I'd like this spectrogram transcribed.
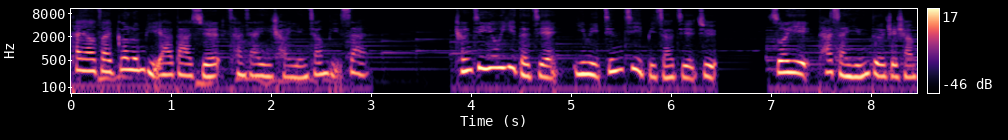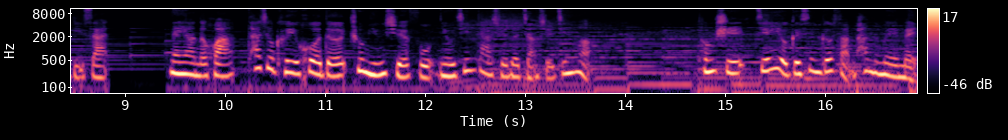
他要在哥伦比亚大学参加一场演讲比赛。成绩优异的简因为经济比较拮据，所以他想赢得这场比赛。那样的话，他就可以获得著名学府牛津大学的奖学金了。同时，简有个性格反叛的妹妹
